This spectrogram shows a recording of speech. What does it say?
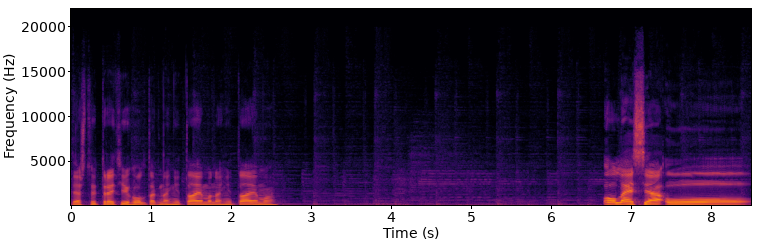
Де ж той третій гол? Так нагнітаємо, нагнітаємо. Олеся! О.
